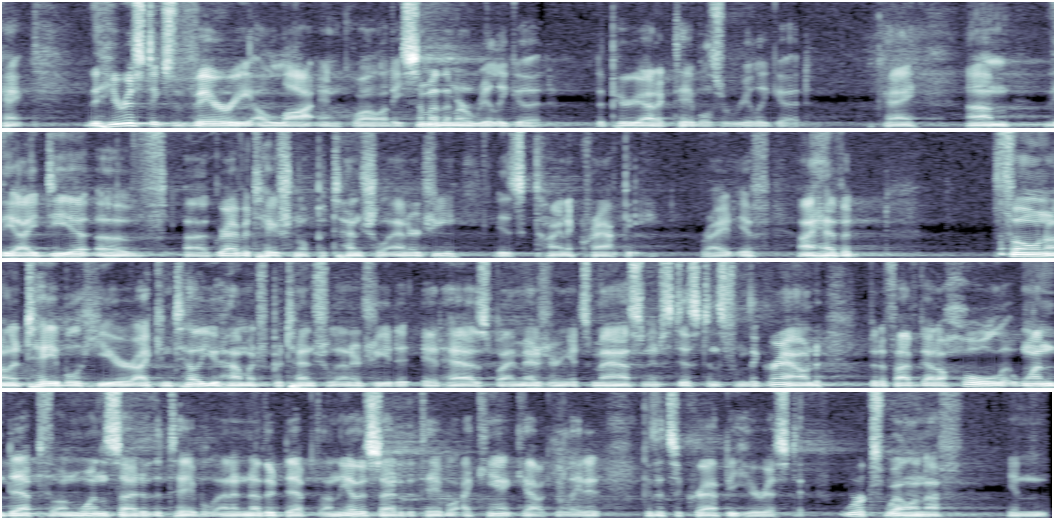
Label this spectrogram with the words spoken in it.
Okay? The heuristics vary a lot in quality. Some of them are really good. The periodic tables are really good. Okay? Um, the idea of uh, gravitational potential energy is kind of crappy, right? If I have a phone on a table here, I can tell you how much potential energy it, it has by measuring its mass and its distance from the ground. But if I've got a hole at one depth on one side of the table and another depth on the other side of the table, I can't calculate it because it's a crappy heuristic. Works well enough in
